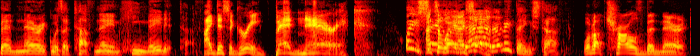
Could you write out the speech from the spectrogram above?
Bednarik was a tough name. He made it tough. I disagree. Bednarik. Well, you say That's it the way like I say that, it. anything's tough. What about Charles Bednarik?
